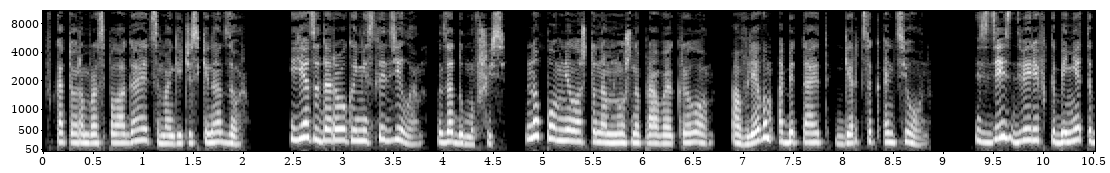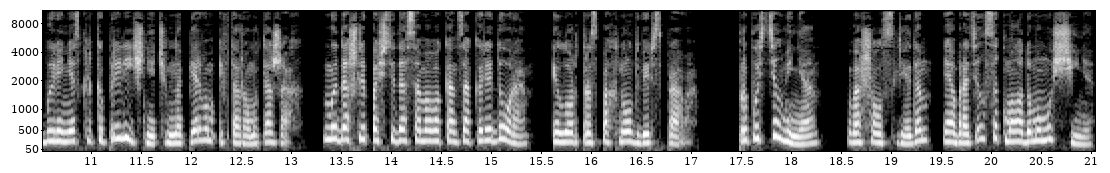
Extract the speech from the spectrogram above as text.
в котором располагается магический надзор. Я за дорогой не следила, задумавшись, но помнила, что нам нужно правое крыло, а в левом обитает герцог Антион. Здесь двери в кабинеты были несколько приличнее, чем на первом и втором этажах. Мы дошли почти до самого конца коридора, и лорд распахнул дверь справа. Пропустил меня, вошел следом и обратился к молодому мужчине,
